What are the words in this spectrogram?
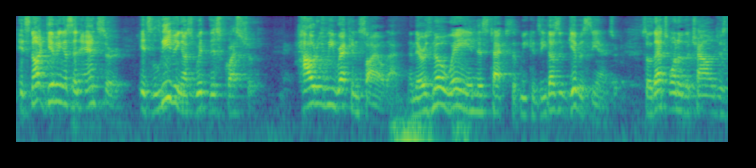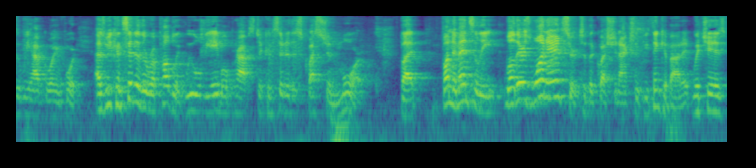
It's not giving us an answer. It's leaving us with this question. How do we reconcile that? And there is no way in this text that we can see. He doesn't give us the answer. So that's one of the challenges that we have going forward. As we consider the Republic, we will be able perhaps to consider this question more. But fundamentally, well, there's one answer to the question, actually, if you think about it, which is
